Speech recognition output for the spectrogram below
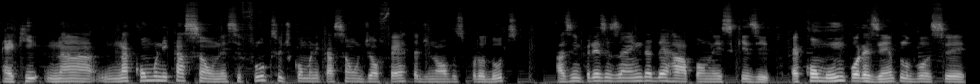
é que na, na comunicação, nesse fluxo de comunicação de oferta de novos produtos, as empresas ainda derrapam nesse quesito. É comum, por exemplo, você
